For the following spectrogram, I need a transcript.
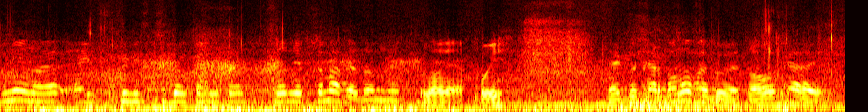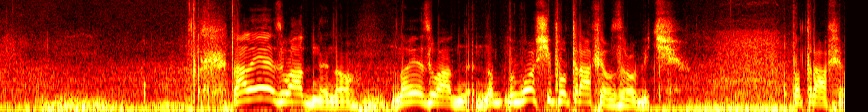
No nie no, ej, z tymi skrzydełkami to, to nie przemawia do mnie. No nie, chuj. Jakby karbonowe były, to okej. No ale jest ładny, no. No jest ładny. No Włosi potrafią zrobić. Potrafią.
